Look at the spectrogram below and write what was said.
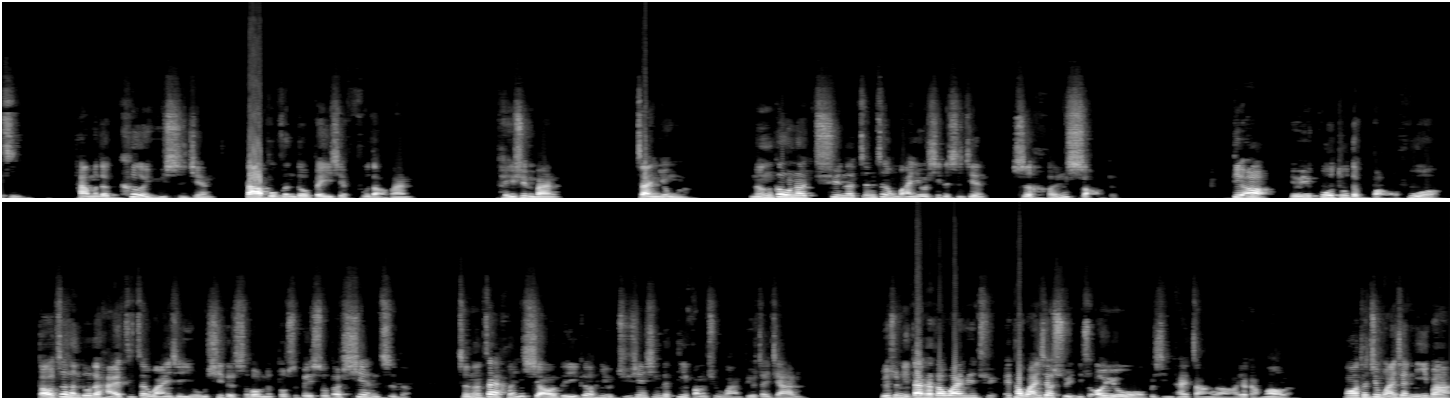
子，他们的课余时间大部分都被一些辅导班、培训班占用了，能够呢去呢真正玩游戏的时间是很少的。第二，由于过度的保护哦，导致很多的孩子在玩一些游戏的时候呢，都是被受到限制的，只能在很小的一个很有局限性的地方去玩，比如在家里。比如说你带他到外面去，哎，他玩一下水，你说，哎呦，不行，太脏了，要感冒了。哦，他去玩一下泥巴，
